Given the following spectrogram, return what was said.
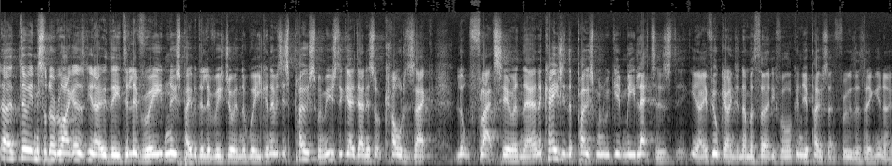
uh, doing sort of like uh, you know the delivery, newspaper deliveries during the week, and there was this postman. We used to go down in sort of cul-de-sac, little flats here and there, and occasionally the postman would give me letters. You know, if you're going to number 34, can you post that through the thing? You know.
